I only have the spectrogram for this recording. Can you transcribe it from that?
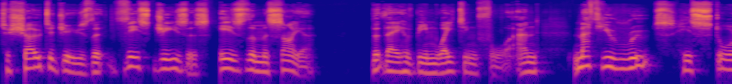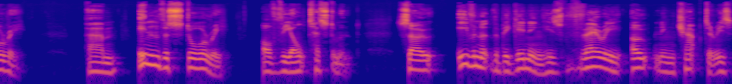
to show to Jews that this Jesus is the Messiah that they have been waiting for. And Matthew roots his story um, in the story of the Old Testament. So even at the beginning, his very opening chapter is,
